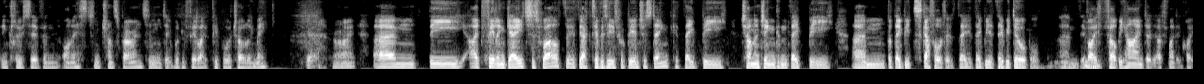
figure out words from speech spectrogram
inclusive and honest and transparent and it wouldn't feel like people were trolling me. Yeah. Right. Um the i'd feel engaged as well. The, the activities would be interesting. They'd be challenging and they'd be um but they'd be scaffolded. They, they'd be they'd be doable. And if mm-hmm. i fell behind i'd find it quite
